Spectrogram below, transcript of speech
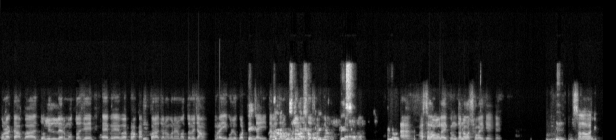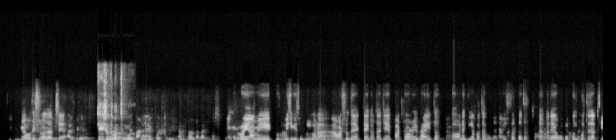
কোনো একটা দলিলের মতো যে প্রকাশ করা জনগণের মাধ্যমে যে আমরা এগুলো করতে চাই তারা যেন ভুলে হ্যাঁ আসসালামু আলাইকুম ধন্যবাদ সবাইকে। আলাইকুম। আমাকে শোনা যাচ্ছে? শুনতে পাচ্ছি বলুন। ভাই আমি খুব বেশি কিছু বলব না। আমার শুধু একটাই কথা যে পাটোয়ারি ভাই তো অনেকগুলো কথা বললেন। আমি সত্যতা মানে ওনাকে বলতে চাচ্ছি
